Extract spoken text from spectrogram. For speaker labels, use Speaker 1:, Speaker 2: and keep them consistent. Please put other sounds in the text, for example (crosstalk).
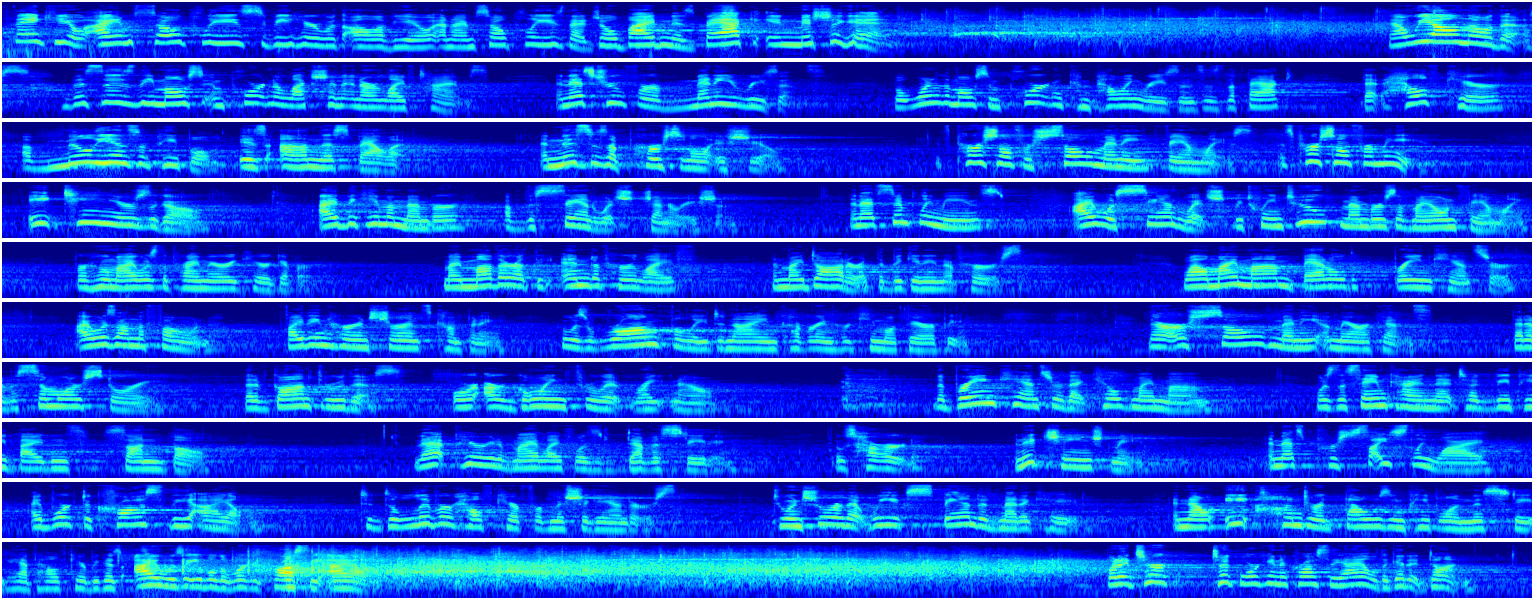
Speaker 1: Well, thank you. I am so pleased to be here with all of you, and I'm so pleased that Joe Biden is back in Michigan. Now, we all know this. This is the most important election in our lifetimes, and that's true for many reasons. But one of the most important, compelling reasons is the fact that health care of millions of people is on this ballot. And this is a personal issue. Personal for so many families. It's personal for me. 18 years ago, I became a member of the sandwich generation. And that simply means I was sandwiched between two members of my own family for whom I was the primary caregiver. My mother at the end of her life and my daughter at the beginning of hers. While my mom battled brain cancer, I was on the phone fighting her insurance company who was wrongfully denying covering her chemotherapy. There are so many Americans that have a similar story, that have gone through this or are going through it right now. The brain cancer that killed my mom was the same kind that took VP Biden's son, Beau. That period of my life was devastating. It was hard, and it changed me. And that's precisely why I've worked across the aisle to deliver health care for Michiganders, to ensure that we expanded Medicaid. And now 800,000 people in this state have health care because I was able to work across the aisle. But it took, took working across the aisle to get it done.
